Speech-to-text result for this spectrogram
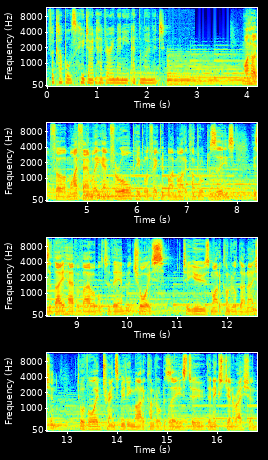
for couples who don't have very many at the moment. My hope for my family and for all people affected by mitochondrial disease is that they have available to them the choice to use mitochondrial donation to avoid transmitting mitochondrial disease to the next generation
